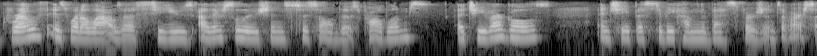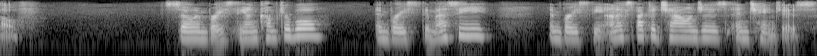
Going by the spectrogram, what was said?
Growth is what allows us to use other solutions to solve those problems, achieve our goals, and shape us to become the best versions of ourselves. So embrace the uncomfortable, embrace the messy, embrace the unexpected challenges and changes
